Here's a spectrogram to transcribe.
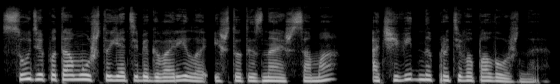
Судя по тому, что я тебе говорила и что ты знаешь сама, очевидно противоположное.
